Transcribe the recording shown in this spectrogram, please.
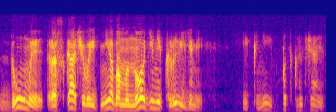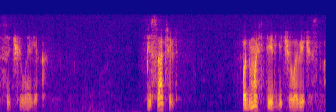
думает, раскачивает небо многими крыльями, и к ней подключается человек. Писатель — подмастерье человечества.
